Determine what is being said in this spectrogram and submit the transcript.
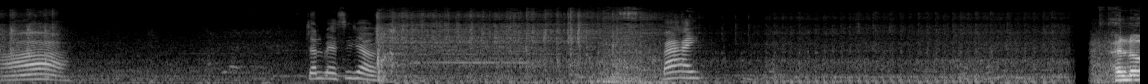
હા. ચલ બેસી જાઓ. બાય હેલો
